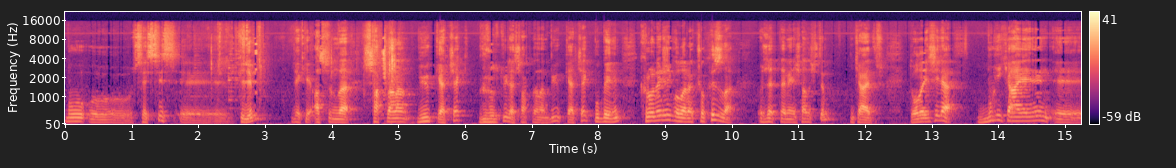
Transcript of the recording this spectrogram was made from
bu e, sessiz e, film Suriye'deki aslında saklanan büyük gerçek, gürültüyle saklanan büyük gerçek bu benim kronolojik olarak çok hızla özetlemeye çalıştığım hikayedir. Dolayısıyla bu hikayenin e,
